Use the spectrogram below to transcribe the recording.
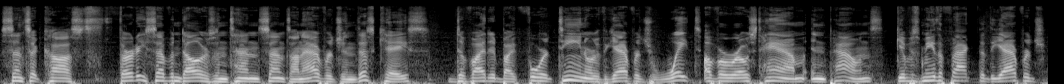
since it costs $37.10 on average in this case, divided by 14 or the average weight of a roast ham in pounds gives me the fact that the average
